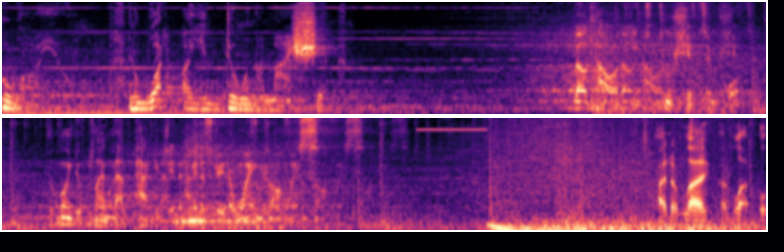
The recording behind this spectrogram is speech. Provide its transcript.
Who are you? And what are you doing on my ship? Bell Tower keeps two ships in port. They're going to plant that package in Administrator Wang's office. I don't like. I li-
